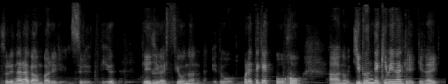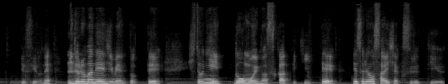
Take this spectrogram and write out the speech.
それなら頑張れるようにするっていう提示が必要なんだけど、これって結構、あの、自分で決めなきゃいけないですよね。ミドルマネージメントって、人にどう思いますかって聞いて、で、それを解釈するっていう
